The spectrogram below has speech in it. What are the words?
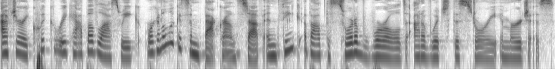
After a quick recap of last week, we're going to look at some background stuff and think about the sort of world out of which this story emerges.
